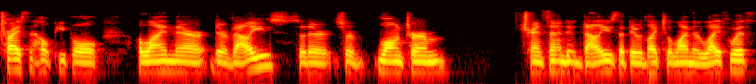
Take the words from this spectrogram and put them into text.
tries to help people align their their values, so their sort of long-term transcendent values that they would like to align their life with,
